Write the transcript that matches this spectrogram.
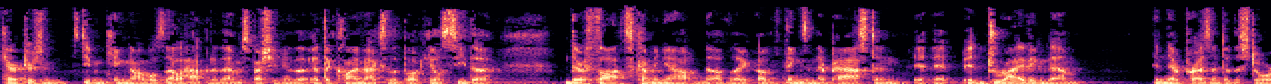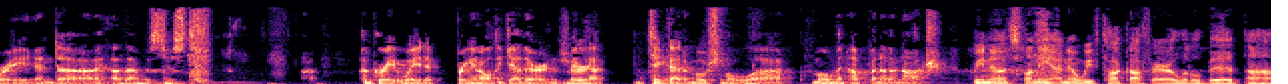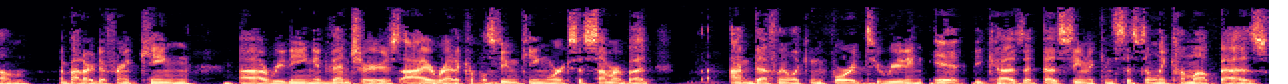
characters in Stephen King novels that'll happen to them, especially near the, at the climax of the book. You'll see the their thoughts coming out of like of things in their past and it, it, it driving them in their present of the story. And uh, I thought that was just a great way to bring it all together and sure. make that take that emotional uh, moment up another notch. Well, you know, it's funny. I know we've talked off air a little bit um, about our different King uh, reading adventures. I read a couple Stephen King works this summer, but I'm definitely looking forward to reading it because it does seem to consistently come up as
